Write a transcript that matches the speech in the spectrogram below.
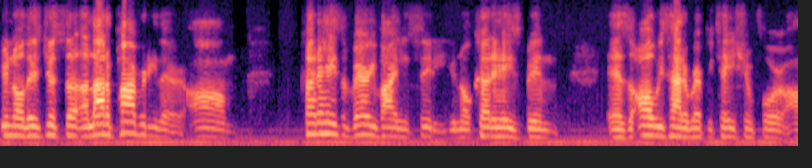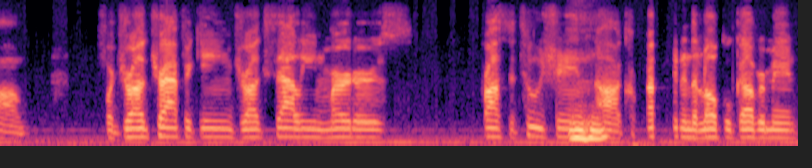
you know, there's just a, a lot of poverty there. Um, Cudahy's a very violent city. You know, Cudahy's been has always had a reputation for um for drug trafficking, drug selling, murders, prostitution, Mhm. uh, corruption in the local government.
